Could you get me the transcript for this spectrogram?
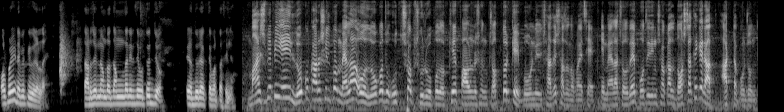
অল্প এটা বিক্রি করে লায়। তার জন্য আমরা জামদানির যে ঐতিহ্য, এটা ধরে রাখতে পারতাছি না। মাসব্যাপী এই লোক কারুশিল্প মেলা ও লোকজ উৎসব শুরু উপলক্ষে ফাউন্ডেশন চত্বরকে বর্ণিল সাজে সাজানো হয়েছে। এই মেলা চলবে প্রতিদিন সকাল দশটা থেকে রাত আটটা পর্যন্ত।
